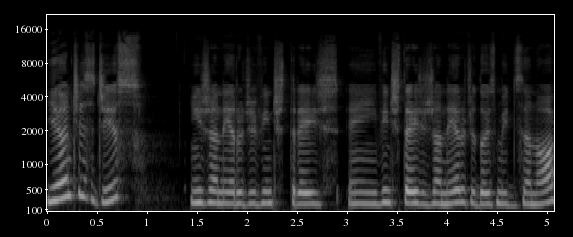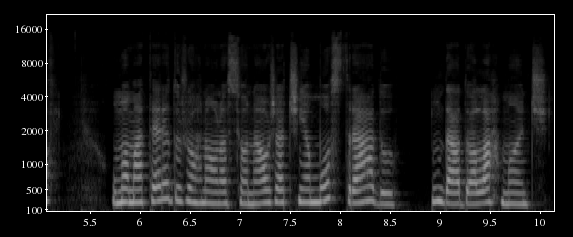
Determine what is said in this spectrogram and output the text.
E antes disso, em janeiro de 23, em 23 de janeiro de 2019, uma matéria do Jornal Nacional já tinha mostrado um dado alarmante.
